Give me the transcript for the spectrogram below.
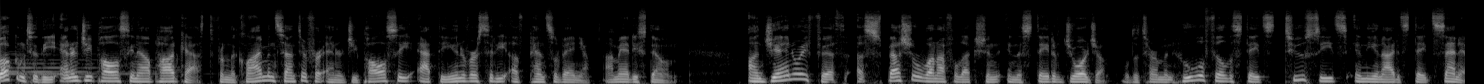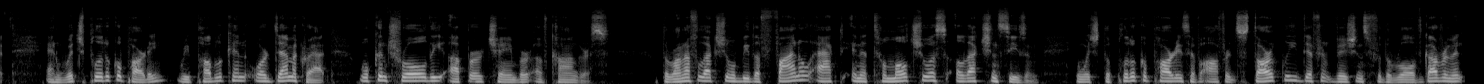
Welcome to the Energy Policy Now podcast from the Kleinman Center for Energy Policy at the University of Pennsylvania. I'm Andy Stone. On January 5th, a special runoff election in the state of Georgia will determine who will fill the state's two seats in the United States Senate and which political party, Republican or Democrat, will control the upper chamber of Congress. The runoff election will be the final act in a tumultuous election season in which the political parties have offered starkly different visions for the role of government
